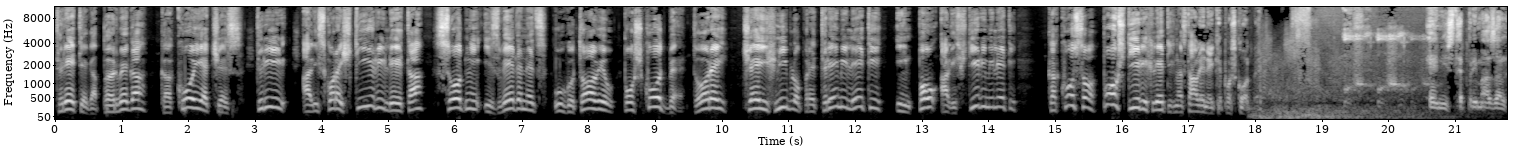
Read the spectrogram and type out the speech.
tretjega prvega, kako je čez tri ali skoraj štiri leta sodni izvedenec ugotovil poškodbe, torej, če jih ni bilo pred tremi leti in pol ali štirimi leti, kako so po štirih letih nastale neke poškodbe. Eni ste primazali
